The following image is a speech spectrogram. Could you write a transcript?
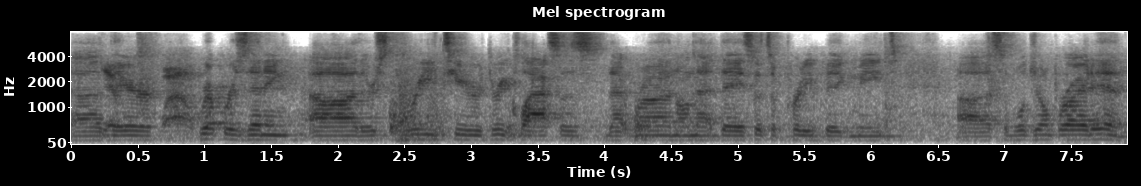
uh, Yep. there Wow. representing. Uh, there's three tier, three classes that run on that day, so it's a pretty big meet. Uh, so we'll jump right in,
